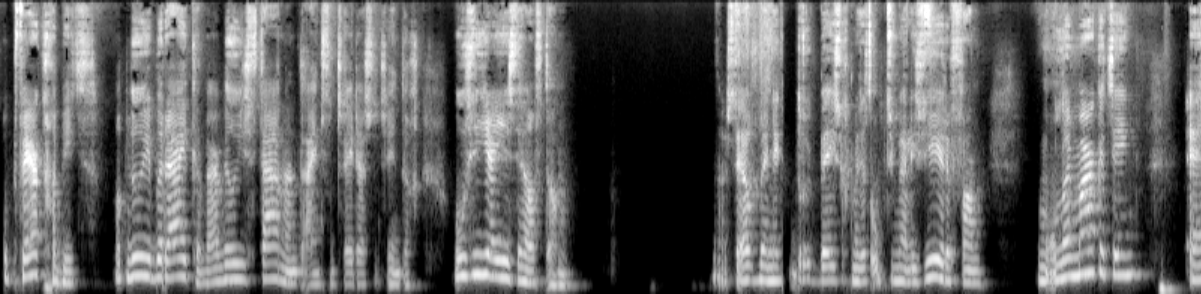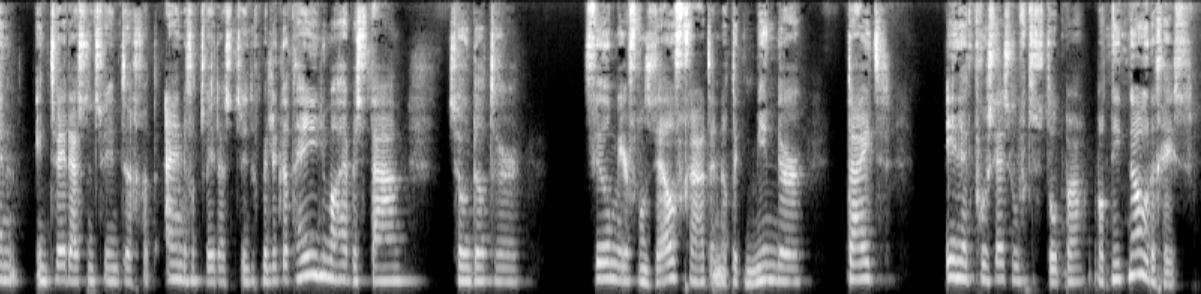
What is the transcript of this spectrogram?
Op werkgebied. Wat wil je bereiken? Waar wil je staan aan het eind van 2020? Hoe zie jij jezelf dan? Nou, zelf ben ik druk bezig met het optimaliseren van mijn online marketing. En in 2020, het einde van 2020, wil ik dat helemaal hebben staan, zodat er veel meer vanzelf gaat en dat ik minder tijd in het proces hoef te stoppen wat niet nodig is.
